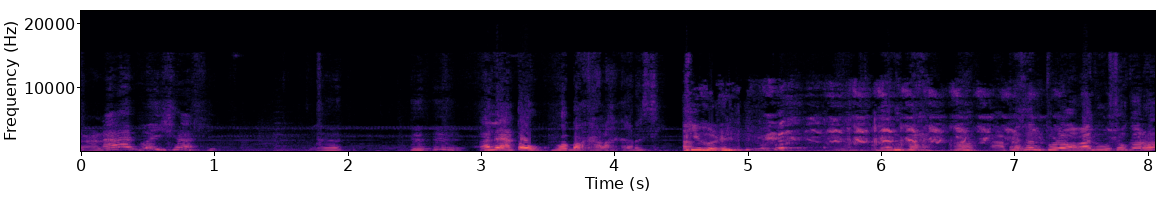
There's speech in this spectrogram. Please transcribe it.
ઘણા પૈસા છે. અલે આ તો ઊભો બખાડા કરે છે. આપણે છે થોડો અવાજ ઓછો કરો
